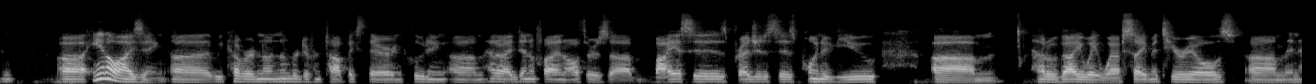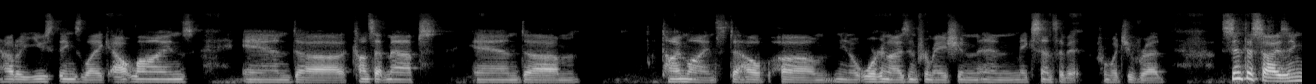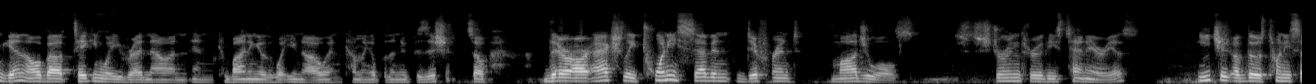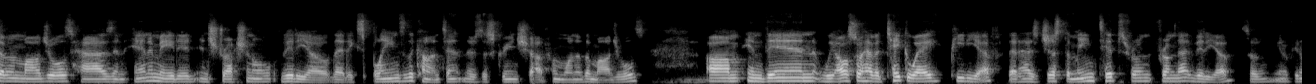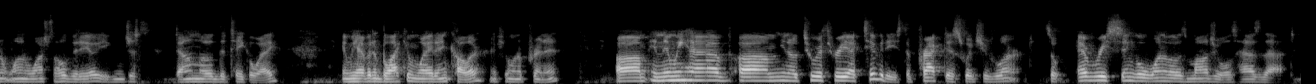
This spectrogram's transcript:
uh, analyzing, uh, we covered a number of different topics there, including um, how to identify an author's uh, biases, prejudices, point of view, um, how to evaluate website materials, um, and how to use things like outlines and uh, concept maps and um, timelines to help um, you know organize information and make sense of it from what you've read. Synthesizing, again, all about taking what you've read now and, and combining it with what you know and coming up with a new position. So there are actually 27 different modules strewn through these 10 areas. Each of those 27 modules has an animated instructional video that explains the content. There's a screenshot from one of the modules. Um, and then we also have a takeaway PDF that has just the main tips from, from that video. So, you know, if you don't want to watch the whole video, you can just download the takeaway and we have it in black and white and color if you want to print it. Um, and then we have, um, you know, two or three activities to practice what you've learned. So every single one of those modules has that.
